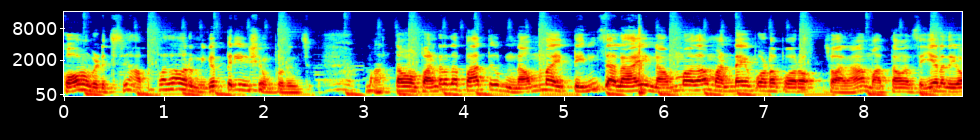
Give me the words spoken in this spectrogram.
கோபம் வெடிச்சு அப்போ தான் ஒரு மிகப்பெரிய விஷயம் புரிஞ்சு மற்றவன் பண்ணுறத பார்த்து நம்ம டென்ஷன் ஆகி நம்ம தான் மண்டையை போட போகிறோம் ஸோ அதான் மற்றவன் செய்கிறதையோ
